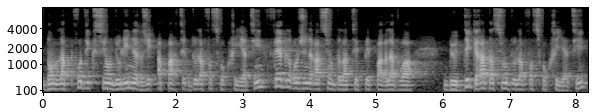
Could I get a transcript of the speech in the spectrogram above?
dans la production de l'énergie à partir de la phosphocréatine, faible régénération de l'ATP par la voie de dégradation de la phosphocréatine,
